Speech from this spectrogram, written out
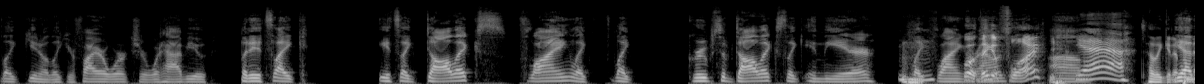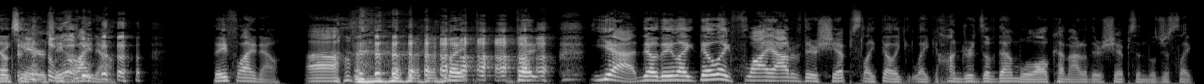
like you know like your fireworks or what have you but it's like it's like Daleks flying like like groups of Daleks like in the air like Mhm. flying well, they can fly. um, yeah. That's how they get up yeah, and they can. They fly now. they fly now um but but yeah, no, they like they'll like fly out of their ships, like they'll like like hundreds of them will all come out of their ships and they'll just like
